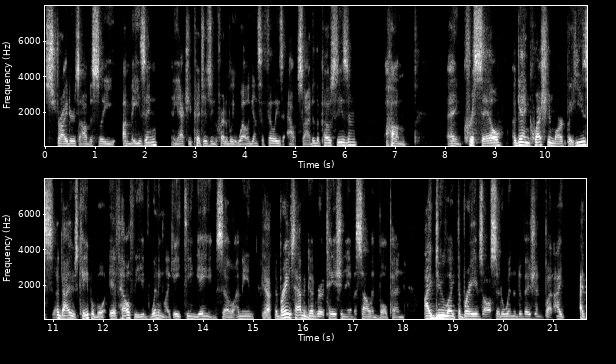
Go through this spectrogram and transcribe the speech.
Strider's obviously amazing, and he actually pitches incredibly well against the Phillies outside of the postseason. Um, and Chris Sale, again, question mark, but he's a guy who's capable, if healthy, of winning like 18 games. So, I mean, Yeah. the Braves have a good rotation. They have a solid bullpen. I do like the Braves also to win the division, but I, I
